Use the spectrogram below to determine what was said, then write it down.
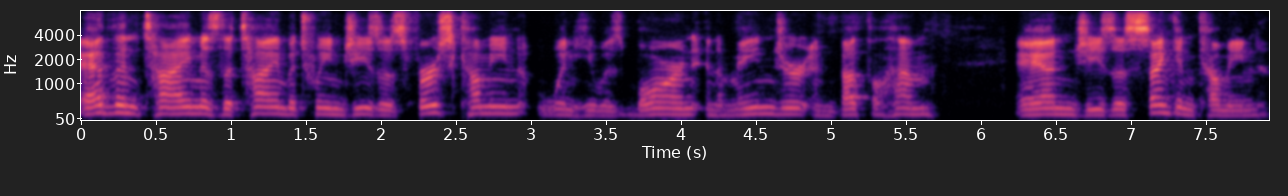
Advent time is the time between Jesus' first coming when he was born in a manger in Bethlehem and Jesus' second coming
